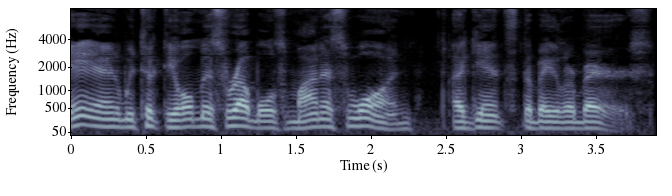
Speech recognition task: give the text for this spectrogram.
and we took the Ole Miss Rebels minus one against the Baylor Bears.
